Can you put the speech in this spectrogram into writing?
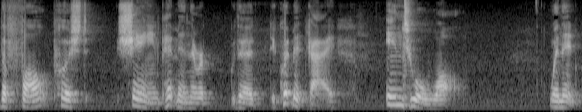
the fall pushed Shane Pittman, the, re- the equipment guy, into a wall. When it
